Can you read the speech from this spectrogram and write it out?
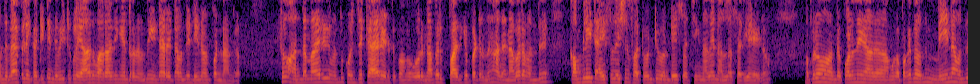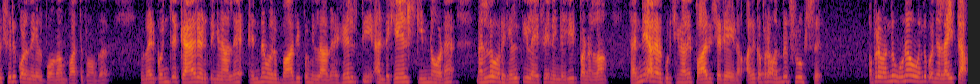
அந்த வேப்பிலை கட்டிட்டு இந்த வீட்டுக்குள்ளே யாரும் வராதிங்கன்றதை வந்து இன்டெரக்டாக வந்து டினோட் பண்ணாங்க. ஸோ அந்த மாதிரி வந்து கொஞ்சம் கேர் எடுத்துக்கோங்க. ஒரு நபருக்கு பாதிக்கப்பட்டிருந்தா அந்த நபரை வந்து complete isolation for twenty one days வச்சிங்கனாலே நல்லா சரியாயிடும். அப்புறம் அந்த குழந்தைங்க அதை அவங்க பக்கத்தில் வந்து மெயினாக வந்து சிறு குழந்தைகள் போகாமல் பார்த்துக்கோங்க இந்த மாதிரி கொஞ்சம் கேர் எடுத்தீங்கனாலே எந்த ஒரு பாதிப்பும் இல்லாத ஹெல்த்தி அண்ட் ஹேல் ஸ்கின்னோட நல்ல ஒரு ஹெல்த்தி லைஃபை நீங்கள் லீட் பண்ணலாம். தண்ணி ஆகிற குடிச்சிங்கனாலே பாதி சரியாயிடும். அதுக்கப்புறம் வந்து ஃப்ரூட்ஸு அப்புறம் வந்து உணவு வந்து கொஞ்சம் லைட்டாக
